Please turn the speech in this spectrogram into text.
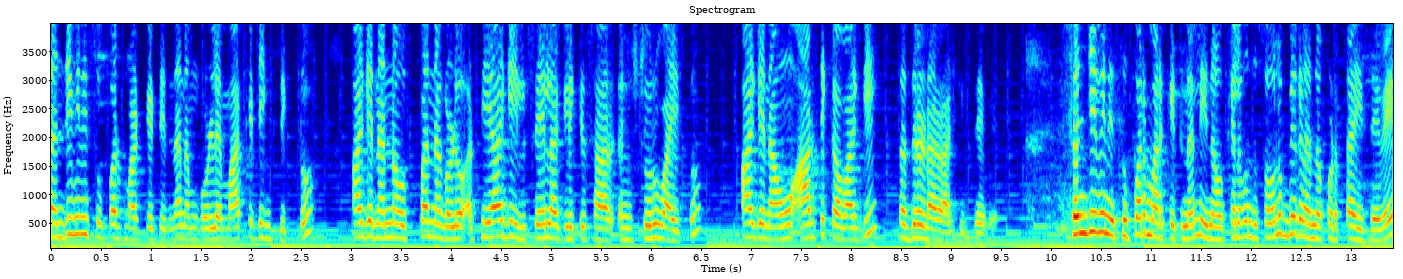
ಸಂಜೀವಿನಿ ಸೂಪರ್ ಮಾರ್ಕೆಟ್ ಇಂದ ನಮ್ಗೆ ಒಳ್ಳೆ ಮಾರ್ಕೆಟಿಂಗ್ ಸಿಕ್ತು. ಹಾಗೆ ನನ್ನ ಉತ್ಪನ್ನಗಳು ಅತಿಯಾಗಿ ಇಲ್ಲಿ ಸೇಲ್ ಆಗ್ಲಿಕ್ಕೆ ಶುರುವಾಯಿತು. ಹಾಗೆ ನಾವು ಆರ್ಥಿಕವಾಗಿ ಸದೃಢರಾಗಿದ್ದೇವೆ. ಸಂಜೀವಿನಿ ಸೂಪರ್ ಮಾರ್ಕೆಟ್ನಲ್ಲಿ ನಾವು ಕೆಲವೊಂದು ಸೌಲಭ್ಯಗಳನ್ನು ಕೊಡ್ತಾ ಇದ್ದೇವೆ.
